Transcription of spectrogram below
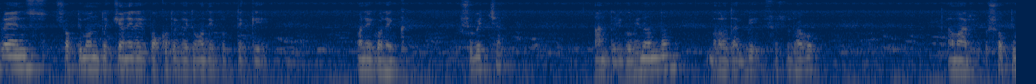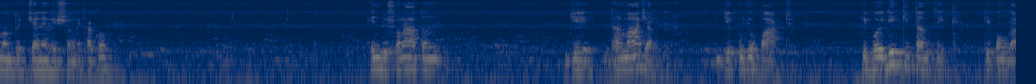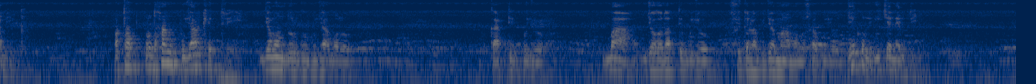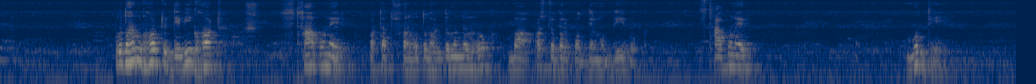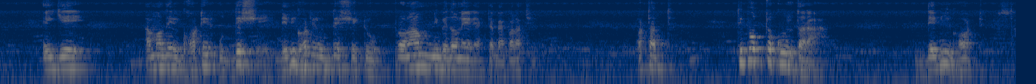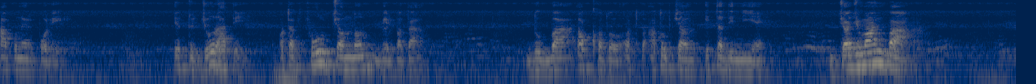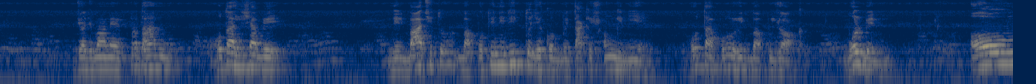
Friends শক্তিমন্ত চ্যানেলের পক্ষ থেকে তোমাদের প্রত্যেককে অনেক অনেক শুভেচ্ছা, আন্তরিক অভিনন্দন। ভালো থাকবে, সুস্থ থাকো। আমার শক্তিমন্ত চ্যানেলের সঙ্গে থাকো। হিন্দু সনাতন যে ধর্মাচরণ যে পুজো পাঠ, কি বৈদিক, কি তান্ত্রিক, কি পৌরাণিক অর্থাৎ প্রধান পূজার ক্ষেত্রে, যেমন দুর্গা পূজা বলো, কার্তিক পুজো বা জগদ্ধাত্রী পুজো, শীতলা পূজা, মা মনসা পুজো, যে কোনো ইচ অ্যান্ড এভরি প্রধান ঘট দেবী ঘট স্থাপনের, অর্থাৎ সর্বতভাগ্যমণ্ডল হোক বা অষ্টদল পদ্মের মধ্যেই হোক, স্থাপনের মধ্যে এই যে আমাদের ঘটের উদ্দেশ্যে, দেবী ঘটের উদ্দেশ্যে একটু প্রণাম নিবেদনের একটা ব্যাপার আছে। অর্থাৎ ত্রিপত্র কুশ দ্বারা দেবী ঘট স্থাপনের পরে একটু জোর হাতে, অর্থাৎ ফুল, চন্দন, বেলপাতা, দুব্বা, অক্ষত, অর্থাৎ আতপ চাল ইত্যাদি নিয়ে যজমান বা যজমানের প্রধান হোতা হিসাবে নির্বাচিত বা প্রতিনিধিত্ব যে করবে তাকে সঙ্গে নিয়ে হোতা পুরোহিত বা পূজক বলবেন, ওম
